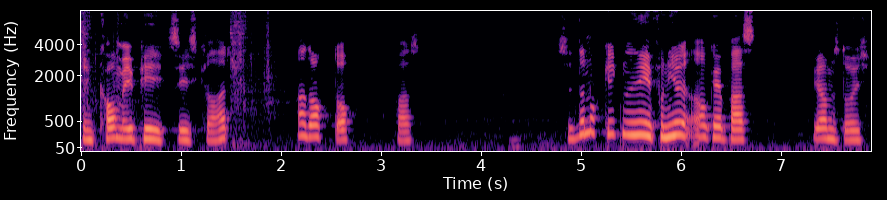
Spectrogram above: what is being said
Bringt kaum EP, sehe ich gerade. Ah doch, doch, passt. Sind da noch Gegner? Nee, von hier, okay, passt. Wir haben es durch.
